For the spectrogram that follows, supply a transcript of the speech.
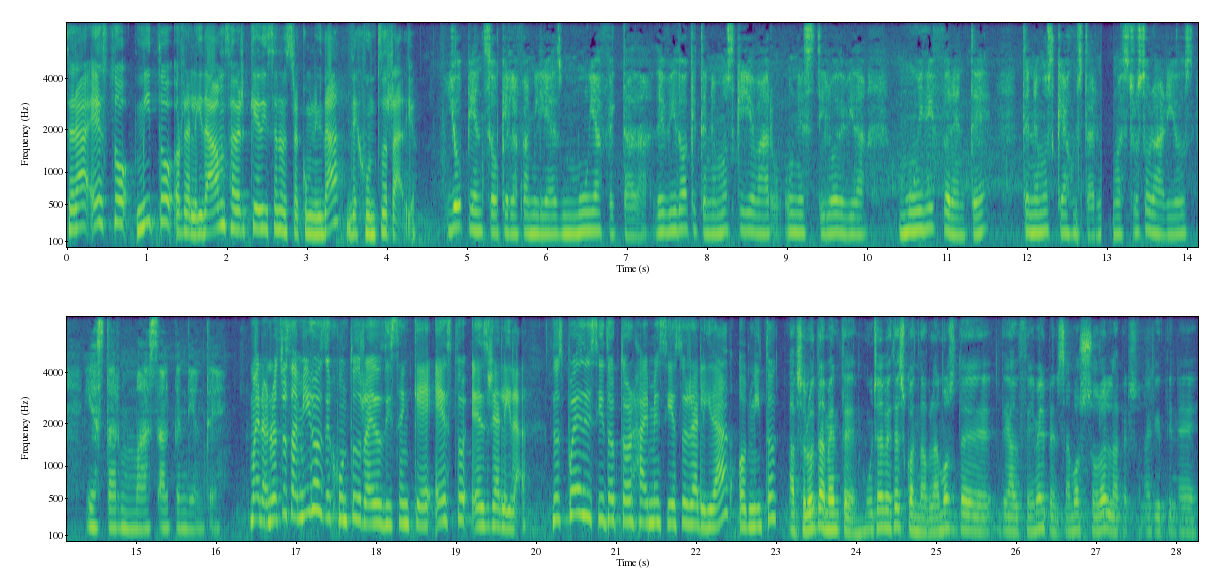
¿Será esto mito o realidad? Vamos a ver qué dice nuestra comunidad de Juntos Radio. Yo pienso que la familia es muy afectada debido a que tenemos que llevar un estilo de vida muy diferente, tenemos que ajustar nuestros horarios y estar más al pendiente. Bueno, nuestros amigos de Juntos Radio dicen que esto es realidad. ¿Nos puede decir, doctor Jaime, si esto es realidad o mito? Absolutamente. Muchas veces cuando hablamos de, de Alzheimer pensamos solo en la persona que tiene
